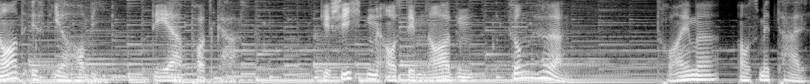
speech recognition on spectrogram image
Nord ist ihr Hobby, der Podcast. Geschichten aus dem Norden zum Hören. Träume aus Metall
